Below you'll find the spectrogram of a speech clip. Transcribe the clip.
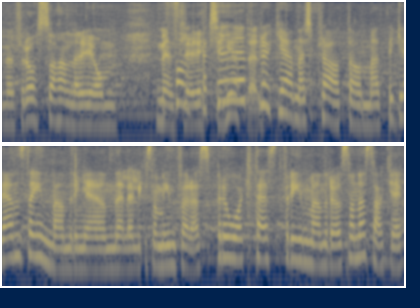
Men för oss så handlar det om mänskliga Folkpartiet rättigheter. brukar ju annars prata om att begränsa invandringen eller liksom införa språktest för invandrare och sådana saker.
